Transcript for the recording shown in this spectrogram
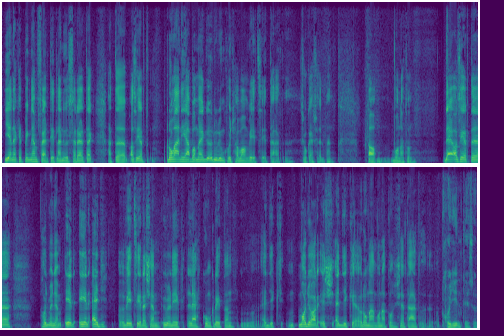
ilyeneket még nem feltétlenül szereltek. Hát azért Romániában meg örülünk, hogyha van WC, tehát sok esetben a vonaton. De azért, hogy mondjam, én, én egy WC-re sem ülnék le konkrétan egyik magyar és egyik román vonaton se. Tehát... Hogy intézed?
